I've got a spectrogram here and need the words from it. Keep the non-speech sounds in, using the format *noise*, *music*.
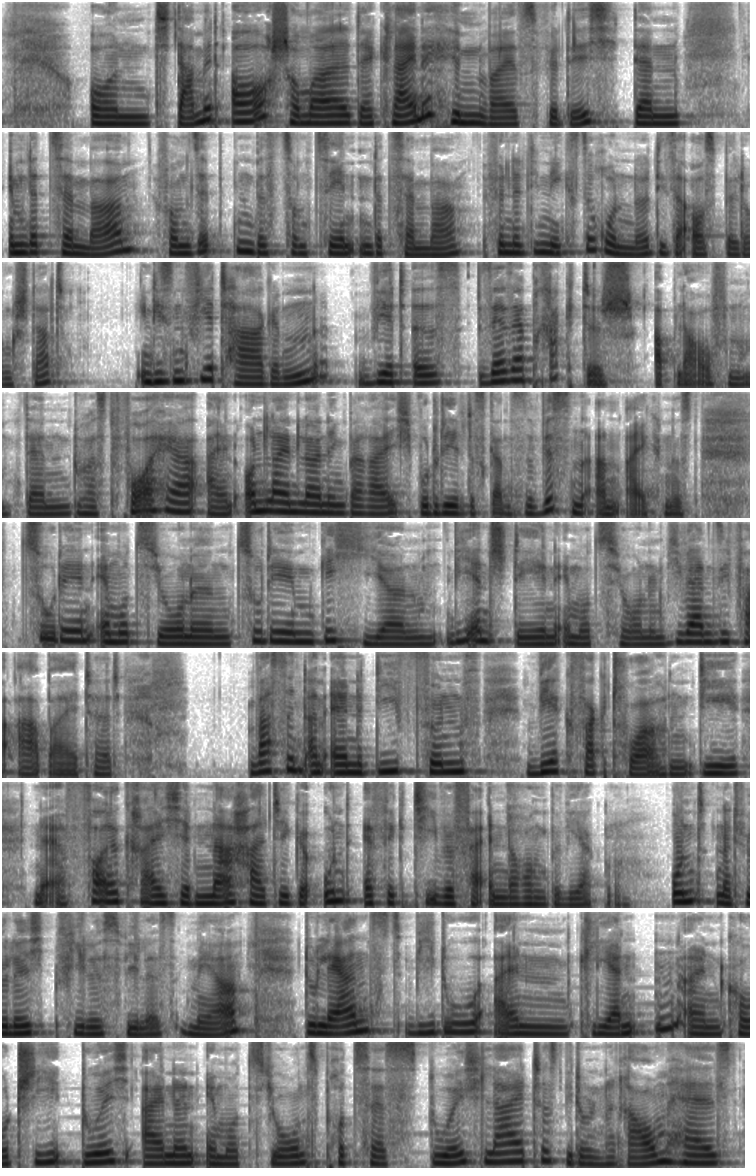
Und damit auch schon mal der kleine Hinweis für dich, denn im Dezember, vom 7. bis zum 10. Dezember, findet die nächste Runde dieser Ausbildung statt. In diesen vier Tagen wird es sehr, sehr praktisch ablaufen, denn du hast vorher einen Online-Learning-Bereich, wo du dir das ganze Wissen aneignest zu den Emotionen, zu dem Gehirn, wie entstehen Emotionen, wie werden sie verarbeitet, was sind am Ende die fünf Wirkfaktoren, die eine erfolgreiche, nachhaltige und effektive Veränderung bewirken? Und natürlich vieles, vieles mehr. Du lernst, wie du einen Klienten, einen Coachie durch einen Emotionsprozess durchleitest, wie du den Raum hältst,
